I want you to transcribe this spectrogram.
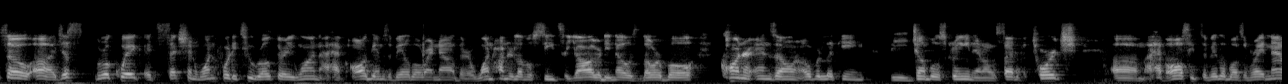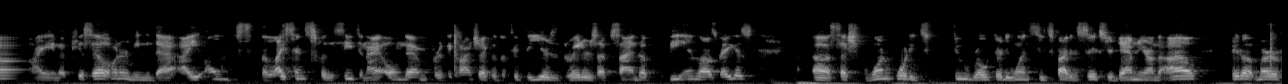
So uh, just real quick, it's section 142, row 31. I have all games available right now. There are 100 level seats, so y'all already know it's lower bowl, corner end zone, overlooking the jumbo screen, and on the side of the torch. Um, I have all seats available as of right now. I am a PSL owner, meaning that I own the license for the seats and I own them for the contract of the 50 years that the Raiders have signed up to be in Las Vegas uh, section 142, row 31, seats five and six. You're damn near on the aisle. Hit up Murph,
